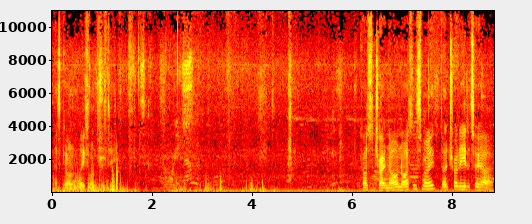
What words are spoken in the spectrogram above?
That's going at least 150. Concentrate, Noah. Nice and smooth. Don't try to hit it too hard.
